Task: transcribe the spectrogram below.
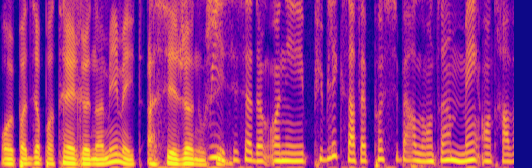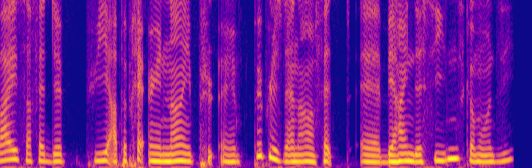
on ne veut pas dire pas très renommée, mais assez jeune aussi? Oui, c'est ça. Donc, on est public, ça fait pas super longtemps, mais on travaille, ça fait depuis à peu près un an et un peu plus d'un an, en fait, euh, behind the scenes, comme on dit.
